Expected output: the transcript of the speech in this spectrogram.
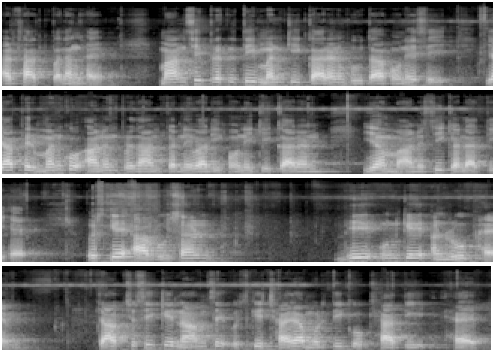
अर्थात पलंग है। मानसिक प्रकृति मन की कारणभूता होने से या फिर मन को आनंद प्रदान करने वाली होने के कारण यह मानसी कहलाती है। उसके आभूषण भी उनके अनुरूप है। चाक्षुषी के नाम से उसकी छाया मूर्ति को ख्याति है।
